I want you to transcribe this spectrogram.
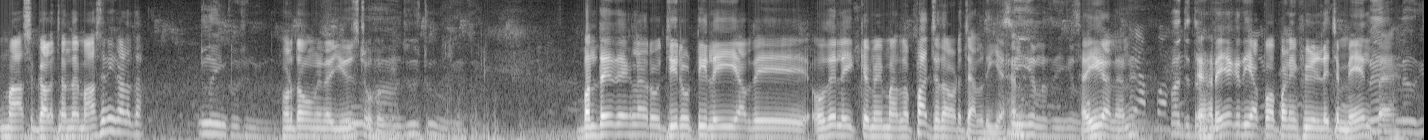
ਮਾਸ ਗਲ ਜਾਂਦਾ ਮਾਸ ਨਹੀਂ ਗਲਦਾ? ਨਹੀਂ ਕੁਝ ਨਹੀਂ ਹੁੰਦਾ। ਹੁਣ ਤਾਂ ਉਵੇਂ ਦਾ ਯੂਜ਼ਡ ਹੋ ਹਾਂ ਗਏ ਯੂਜ਼ ਟੂ ਹੋ ਸੀ। ਬੰਦੇ ਦੇਖ ਲੈ ਰੋਜੀ ਰੋਟੀ ਲਈ ਆਪਦੇ ਉਹਦੇ ਲਈ ਕਿਵੇਂ ਮਤਲਬ ਭੱਜ ਦੌੜ ਚੱਲਦੀ ਹੈ ਸਹੀ ਗੱਲ ਆ, ਸਹੀ ਗੱਲ ਆ। ਸਹੀ ਗੱਲ ਹੈ ਨਾ? ਭੱਜ ਤੇ ਹਰੇਕ ਦੀ ਆਪੋ ਆਪਣੀ ਫੀਲਡ 'ਚ ਮਿਹਨਤ ਹੈ। ਮੈਂ ਉਹੀ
